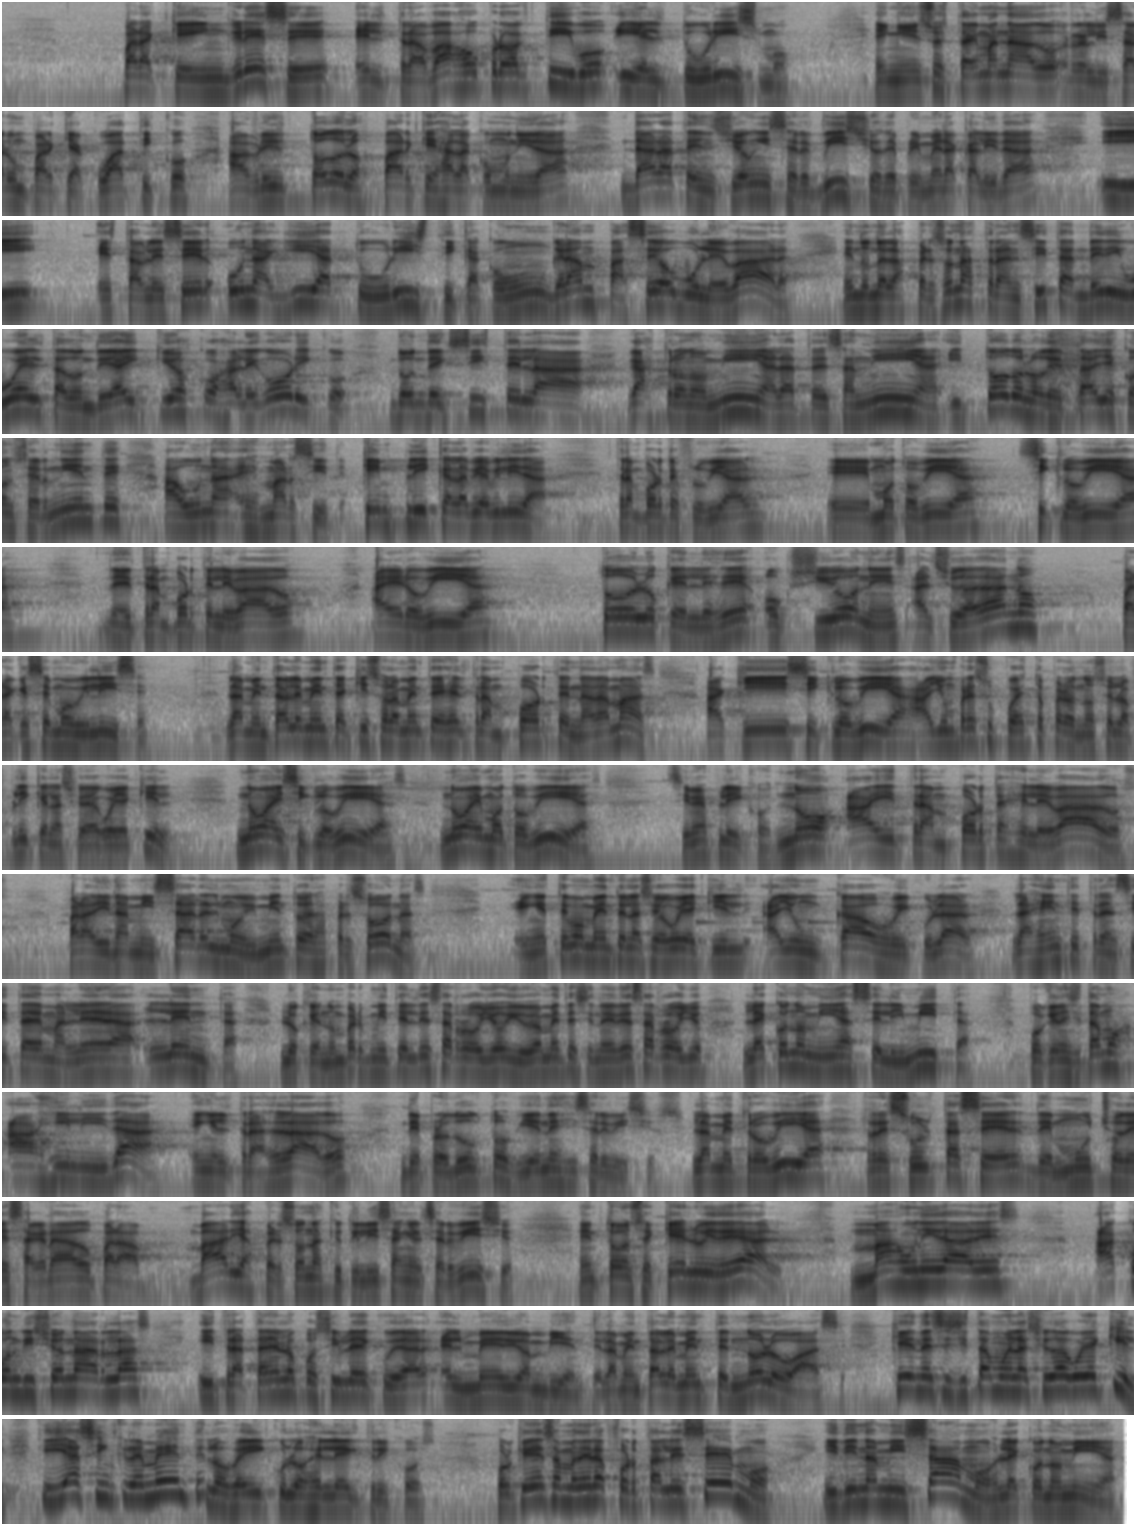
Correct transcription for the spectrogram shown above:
para que ingrese el trabajo proactivo y el turismo. En eso está emanado realizar un parque acuático, abrir todos los parques a la comunidad, dar atención y servicios de primera calidad y establecer una guía turística con un gran paseo bulevar en donde las personas transitan de ida y vuelta, donde hay kioscos alegóricos, donde existe la gastronomía, la artesanía y todos los detalles concernientes a una Smart City. ¿Qué implica la viabilidad? Transporte fluvial, eh, motovía, ciclovía, transporte elevado, aerovía, todo lo que les dé opciones al ciudadano para que se movilice. Lamentablemente aquí solamente es el transporte, nada más. Aquí ciclovías, hay un presupuesto, pero no se lo aplica en la ciudad de Guayaquil. No hay ciclovías, no hay motovías, ¿sí me explico? No hay transportes elevados para dinamizar el movimiento de las personas. En este momento en la ciudad de Guayaquil hay un caos vehicular. La gente transita de manera lenta, lo que no permite el desarrollo y obviamente si no hay desarrollo, la economía se limita porque necesitamos agilidad en el traslado de productos, bienes y servicios. La metrovía resulta ser de mucho desagrado para varias personas que utilizan el servicio. Entonces, ¿qué es lo ideal? Más unidades, acondicionarlas y tratar en lo posible de cuidar el medio ambiente. Lamentablemente no lo hace. ¿Qué necesitamos en la ciudad de Guayaquil? Que ya se incrementen los vehículos eléctricos porque de esa manera fortalecemos y dinamizamos la economía.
